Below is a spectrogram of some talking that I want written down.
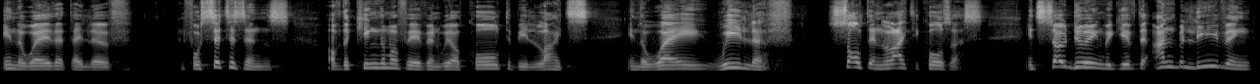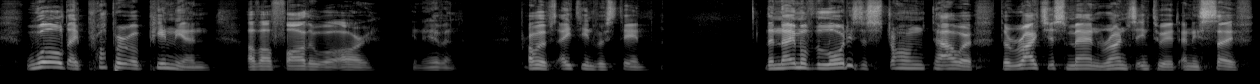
in the way that they live. And for citizens of the kingdom of heaven, we are called to be lights in the way we live. Salt and light, he calls us. In so doing, we give the unbelieving world a proper opinion of our Father who are in heaven. Proverbs 18, verse 10. The name of the Lord is a strong tower. The righteous man runs into it and is safe.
